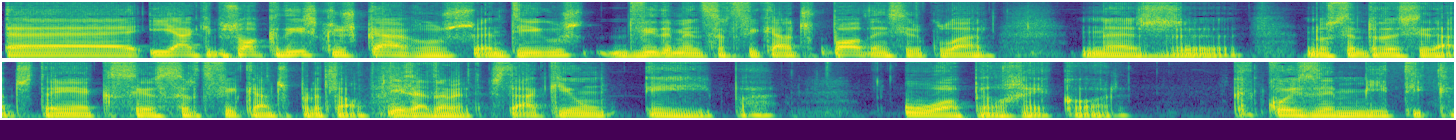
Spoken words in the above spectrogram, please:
Eh, e há aqui pessoal que diz que os carros antigos, devidamente certificados, podem circular nas, eh, no centro das cidades. Têm é que ser certificados para tal. Exatamente. Está aqui um. Epa, o Opel Record. Que coisa mítica.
